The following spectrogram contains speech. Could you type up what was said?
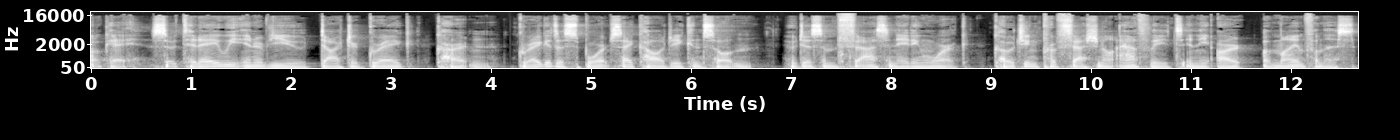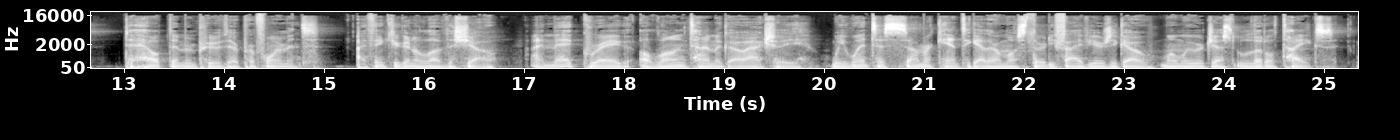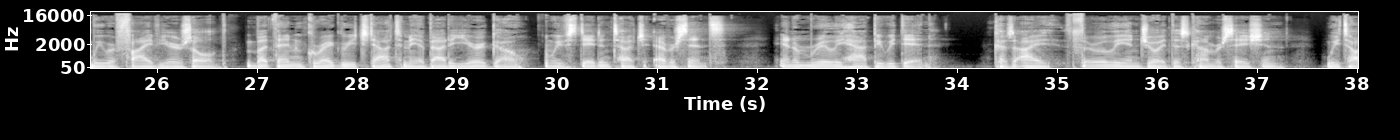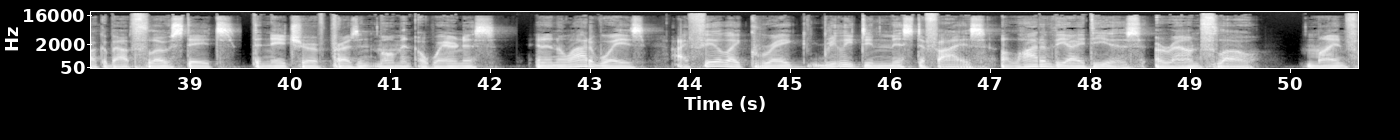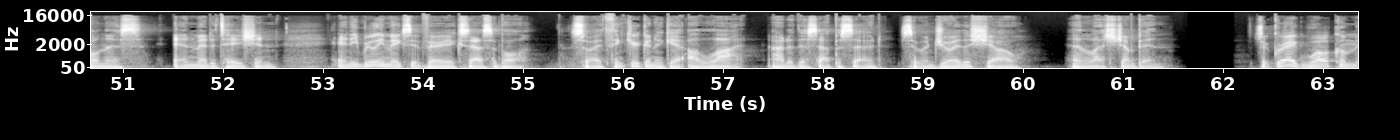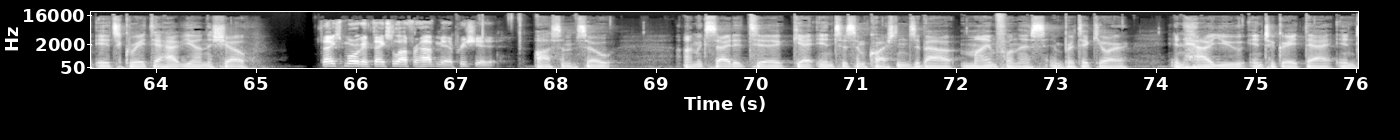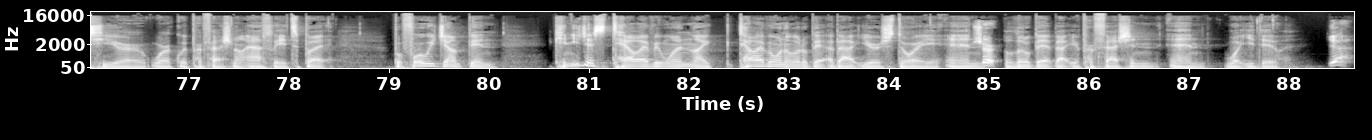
Okay, so today we interview Dr. Greg Cartin. Greg is a sports psychology consultant who does some fascinating work coaching professional athletes in the art of mindfulness to help them improve their performance. I think you're going to love the show. I met Greg a long time ago, actually. We went to summer camp together almost 35 years ago when we were just little tykes. We were five years old. But then Greg reached out to me about a year ago, and we've stayed in touch ever since. And I'm really happy we did because I thoroughly enjoyed this conversation. We talk about flow states, the nature of present moment awareness, and in a lot of ways, I feel like Greg really demystifies a lot of the ideas around flow, mindfulness, and meditation, and he really makes it very accessible. So I think you're going to get a lot out of this episode. So enjoy the show and let's jump in. So, Greg, welcome. It's great to have you on the show. Thanks, Morgan. Thanks a lot for having me. I appreciate it. Awesome. So, I'm excited to get into some questions about mindfulness in particular and how you integrate that into your work with professional athletes. But before we jump in, can you just tell everyone, like, tell everyone a little bit about your story and sure. a little bit about your profession and what you do? Yeah.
